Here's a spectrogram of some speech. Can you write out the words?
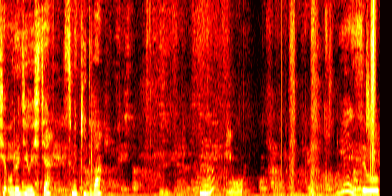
Się urodziłyście? Smyki dwa? Hmm? Jezu.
